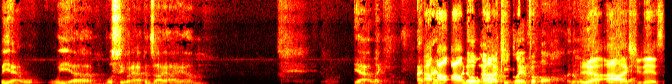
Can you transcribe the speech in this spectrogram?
but yeah, we uh, we'll see what happens. I, I um, yeah, like I, I'll, I'll, I know I want to keep playing football. I know. Yeah, I'll football. ask you this:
